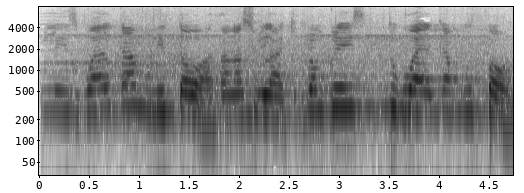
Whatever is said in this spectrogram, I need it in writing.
Please welcome Mito Athanasoulaki from Greece to welcome with Paul.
